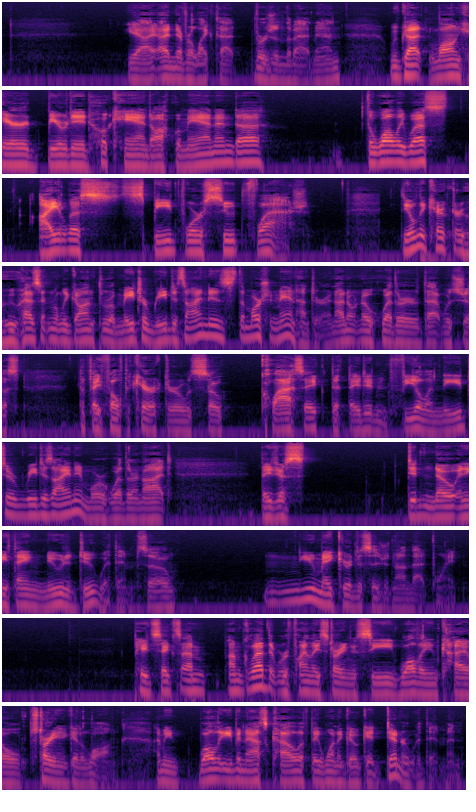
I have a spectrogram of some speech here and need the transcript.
yeah I, I never liked that version of the batman. We've got long-haired bearded hook hand aquaman and uh, the wally west eyeless speed force suit flash. The only character who hasn't really gone through a major redesign is the martian manhunter. And i don't know whether that was just that they felt the character was so classic that they didn't feel a need to redesign him or whether or not they just didn't know anything new to do with him. So mm, you make your decision on that point. Page six. I'm I'm glad that we're finally starting to see Wally and Kyle starting to get along. I mean, Wally even asked Kyle if they want to go get dinner with him, and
